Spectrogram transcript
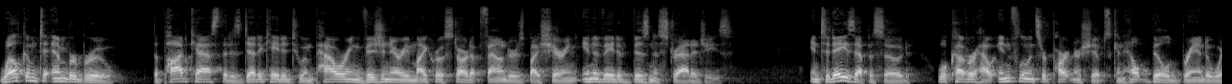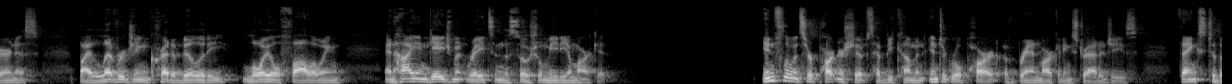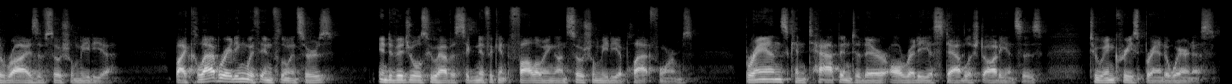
Welcome to Ember Brew, the podcast that is dedicated to empowering visionary micro startup founders by sharing innovative business strategies. In today's episode, we'll cover how influencer partnerships can help build brand awareness by leveraging credibility, loyal following, and high engagement rates in the social media market. Influencer partnerships have become an integral part of brand marketing strategies, thanks to the rise of social media. By collaborating with influencers, individuals who have a significant following on social media platforms, brands can tap into their already established audiences to increase brand awareness.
